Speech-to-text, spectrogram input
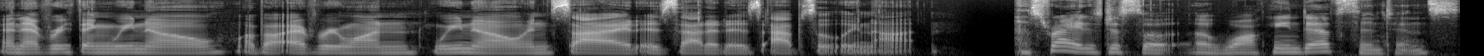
And everything we know about everyone we know inside is that it is absolutely not. That's right. It's just a, a walking death sentence,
